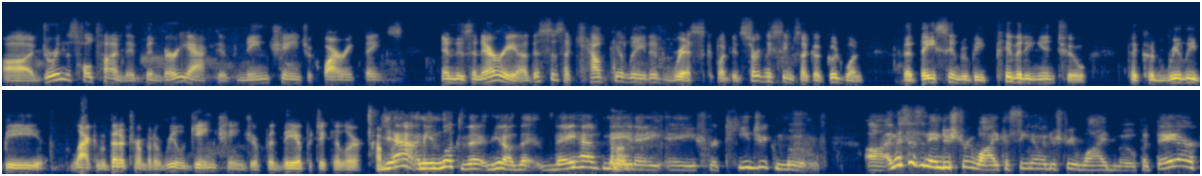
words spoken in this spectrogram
Uh, during this whole time, they've been very active, name change, acquiring things. And there's an area, this is a calculated risk, but it certainly seems like a good one that they seem to be pivoting into that could really be, lack of a better term, but a real game changer for their particular company. Yeah, I mean, look, you know, they, they have made a, a strategic move. Uh, and this is an industry wide, casino industry wide move, but they are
